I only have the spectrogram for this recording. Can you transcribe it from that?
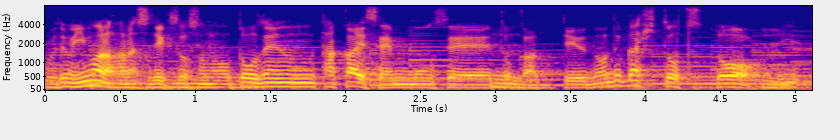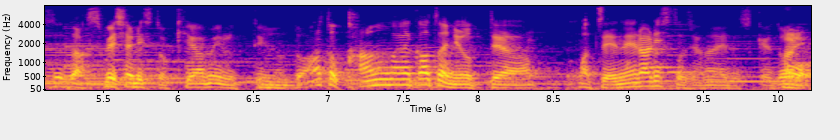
これでも今の話でいくとその当然高い専門性とかっていうのが一つと、うん。それからスペシャリストを極めるっていうのと、あと考え方によっては、まあ、ゼネラリストじゃないですけど、はい。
